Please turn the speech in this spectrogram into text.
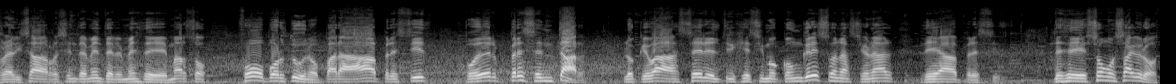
realizada recientemente en el mes de marzo, fue oportuno para APRESID poder presentar lo que va a ser el trigésimo Congreso Nacional de APRESID. Desde Somos Agro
